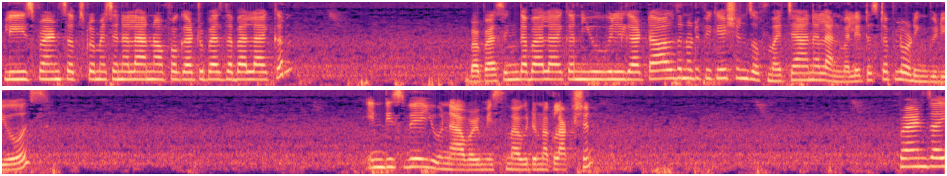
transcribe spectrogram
Please friends subscribe my channel and not forget to press the bell icon. By pressing the bell icon, you will get all the notifications of my channel and my latest uploading videos. In this way, you never miss my video collection. Friends, I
